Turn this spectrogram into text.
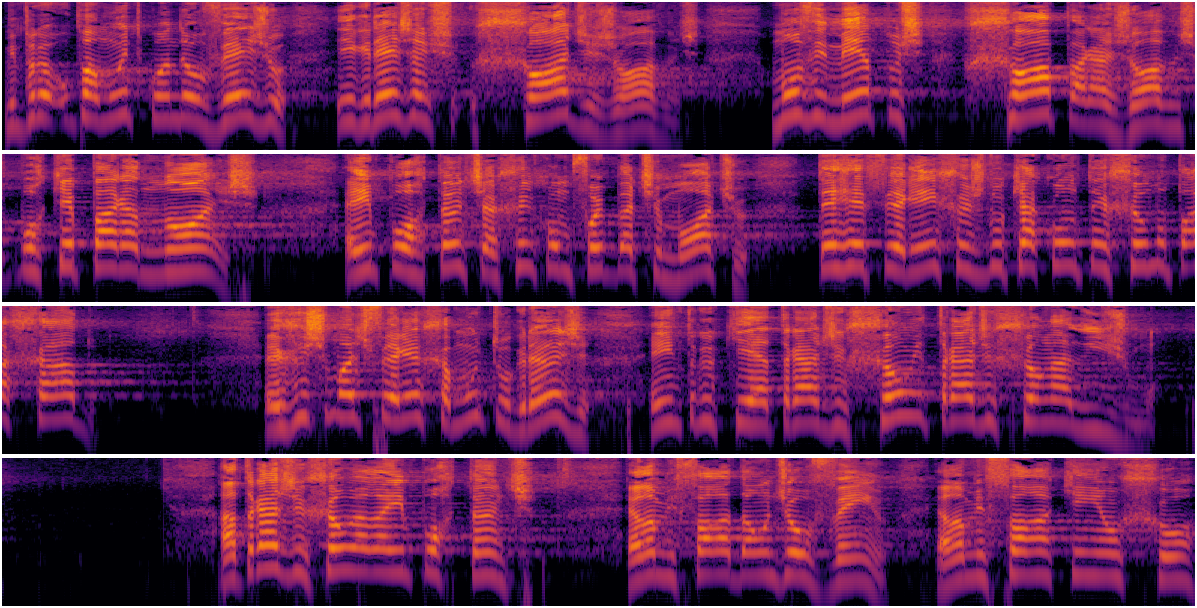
Me preocupa muito quando eu vejo igrejas só de jovens, movimentos só para jovens, porque para nós é importante, assim como foi para Timóteo, ter referências do que aconteceu no passado. Existe uma diferença muito grande entre o que é tradição e tradicionalismo. A tradição ela é importante. Ela me fala de onde eu venho, ela me fala quem eu sou,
